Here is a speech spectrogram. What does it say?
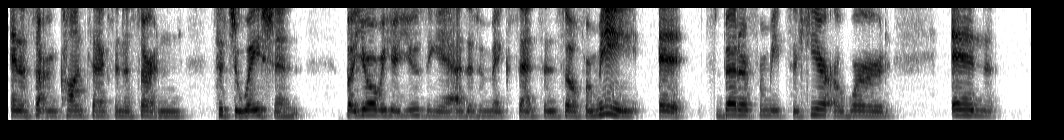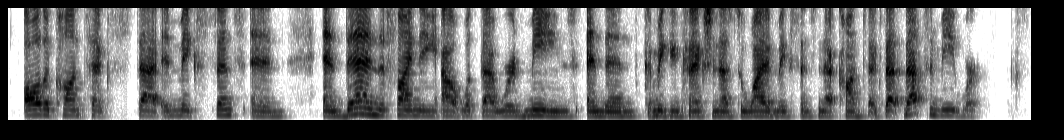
in a certain context, in a certain situation, but you're over here using it as if it makes sense. And so for me, it's better for me to hear a word in all the contexts that it makes sense in and then finding out what that word means and then making a connection as to why it makes sense in that context. That that to me works.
